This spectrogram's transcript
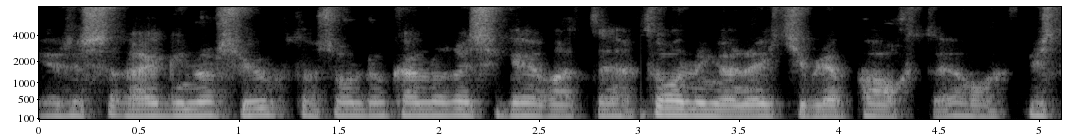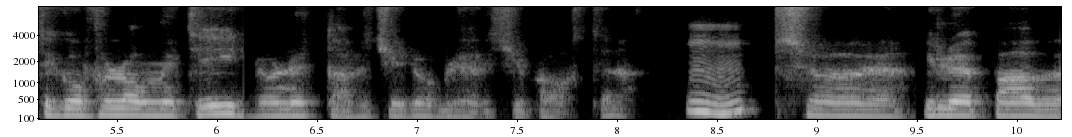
Er det regn og surt og sånn, da kan du risikere at eh, dronningene ikke blir parte. Og hvis det går for lang tid, da nytter det ikke, da blir det ikke parte. Mhm. Så eh, i løpet av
